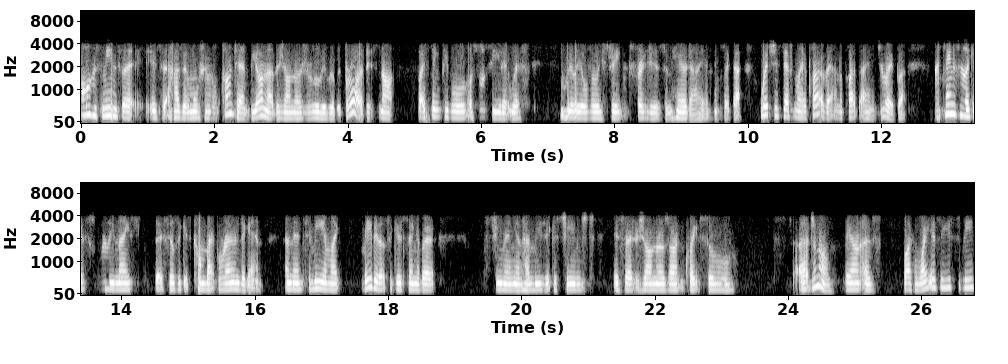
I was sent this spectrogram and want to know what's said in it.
all this means that is it has emotional content. Beyond that, the genre is really, really broad. It's not, but I think people associate it with really overly straightened fringes and hair dye and things like that, which is definitely a part of it and a part that I enjoy. But I kind of feel like it's really nice that it feels like it's come back around again. And then to me, I'm like, maybe that's a good thing about streaming and how music has changed is that genres aren't quite so, I don't know, they aren't as black and white as they used to be.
